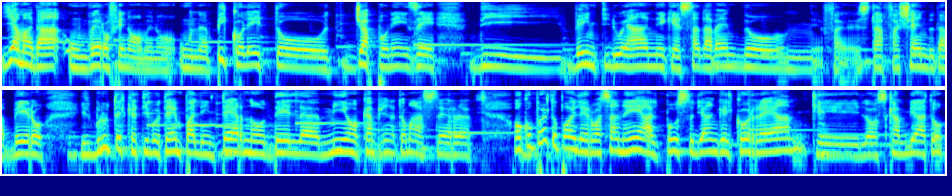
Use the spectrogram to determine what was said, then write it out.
Yamada, un vero fenomeno, un piccoletto giapponese di 22 anni che sta, avendo, sta facendo davvero il brutto e il cattivo tempo all'interno del mio campionato master. Ho comprato poi Leroy Sané al posto di Angel Correa che l'ho scambiato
